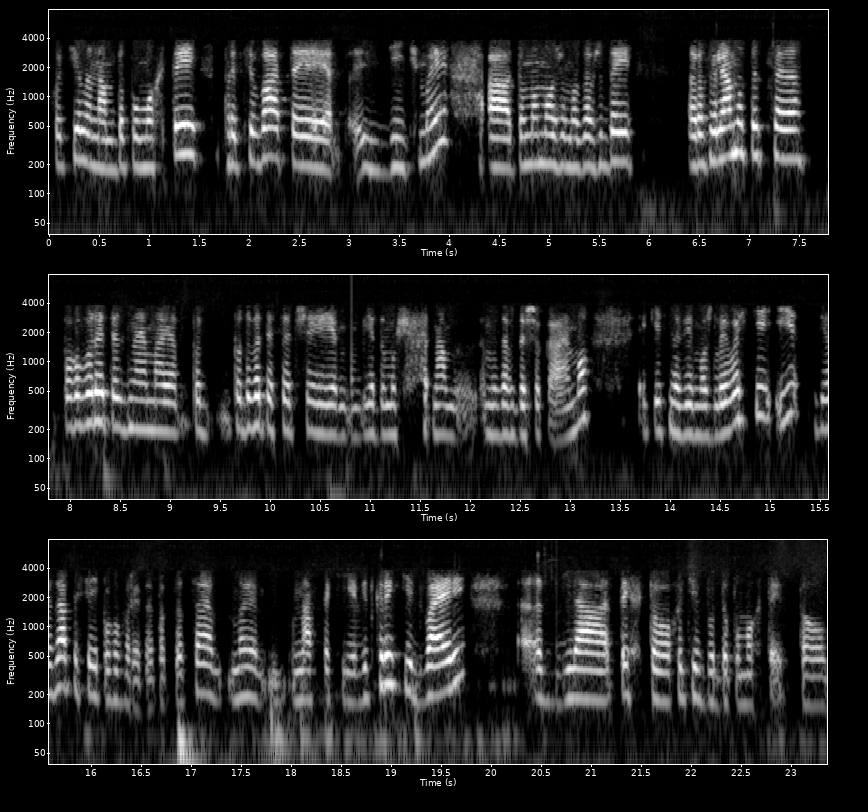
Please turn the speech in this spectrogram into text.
хотіли нам допомогти працювати з дітьми, а то ми можемо завжди розглянути це, поговорити з ними, подивитися, чи я думаю, що нам ми завжди шукаємо якісь нові можливості і зв'язатися і поговорити. Тобто, це ми у нас такі відкриті двері е, для тих, хто хотів би допомогти. То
